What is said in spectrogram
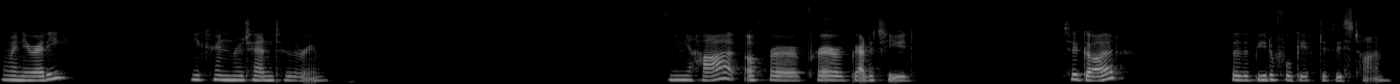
And when you're ready, you can return to the room. In your heart, offer a prayer of gratitude to God for the beautiful gift of this time.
